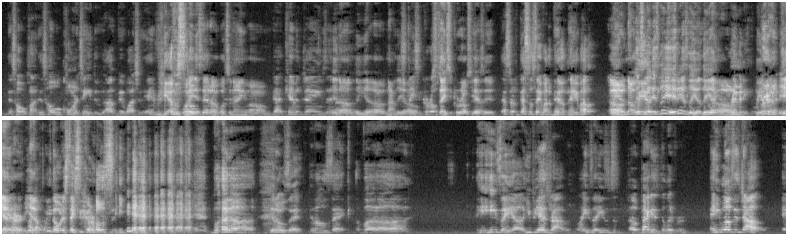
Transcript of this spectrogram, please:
this whole this whole quarantine, dude. I've been watching every episode. Wait, is that uh what's her name? Um, got Kevin James and, and uh, Leah, uh, not Leah, Stacey um, Carosi. Stacey Carosi. Yeah. That's it. That's a that's the Saved by the Bell name. I don't, Oh Leah- no, it's, Leah. it's Leah. It is Leah. Leah. Um, Remini. Leah Remini, yeah, her, yeah. know- we know it as Stacey Carosi. but uh Good old Zach. good old Zach. But uh he he's a uh, UPS driver. Like he's a he's a, a package deliverer. And he loves his job.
